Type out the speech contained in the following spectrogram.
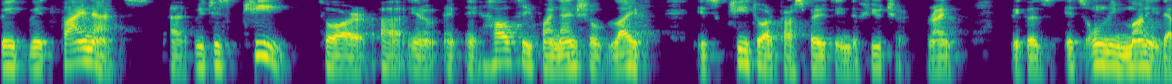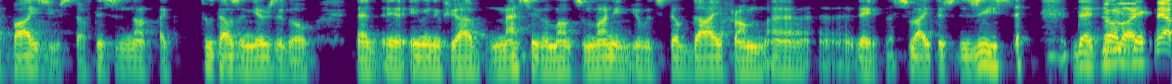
With, with finance, uh, which is key to our, uh, you know, a, a healthy financial life is key to our prosperity in the future, right? Because it's only money that buys you stuff. This is not like 2000 years ago that uh, even if you have massive amounts of money, you would still die from uh, uh the, the, slightest disease. that totally. yeah.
